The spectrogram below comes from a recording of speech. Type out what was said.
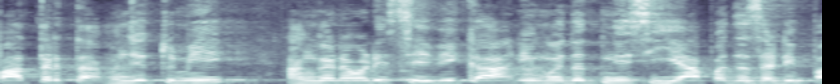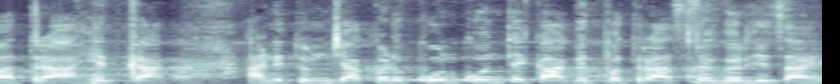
पात्रता म्हणजे तुम्ही अंगणवाडी सेविका आणि मदतनीस या पदासाठी पात्र आहेत का? आणि तुमच्याकडं कोणकोणते कागदपत्र असणं गरजेचं आहे?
